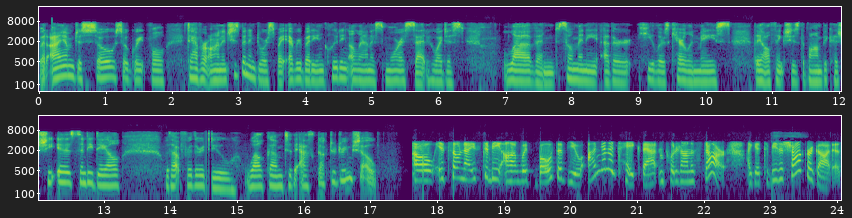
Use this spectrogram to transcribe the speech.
but I am just so, so grateful to have her on. And she's been endorsed by everybody, including Alanis Morissette, who I just love and so many other healers, Caroline Myss. They all think she's the bomb because she is. Cyndi Dale, without further ado, welcome to the Ask Dr. Dream show. Oh, it's so nice to be on with both of you. I'm going to take that and put it on a star. I get to be the chakra goddess.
